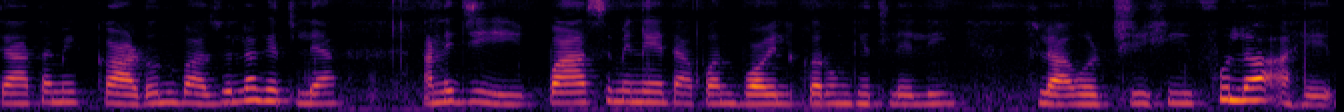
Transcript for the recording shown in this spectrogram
त्या आता मी काढून बाजूला घेतल्या आणि जी पाच मिनिट आपण बॉईल करून घेतलेली फ्लावरची ही फुलं आहेत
